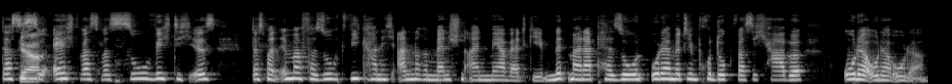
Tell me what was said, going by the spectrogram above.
das ja. ist so echt was, was so wichtig ist, dass man immer versucht, wie kann ich anderen Menschen einen Mehrwert geben, mit meiner Person oder mit dem Produkt, was ich habe, oder, oder, oder.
